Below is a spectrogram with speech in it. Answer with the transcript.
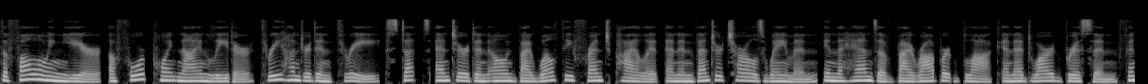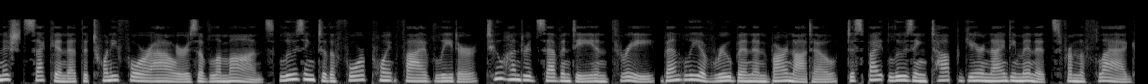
The following year, a 4.9-liter 303 Stutz entered and owned by wealthy French pilot and inventor Charles Weymann in the hands of by Robert Bloch and Edouard Brisson finished second at the 24 Hours of Le Mans losing to the 4.5-liter 270 in 3 Bentley of Rubin and Barnato, despite losing Top Gear 90 minutes from the flag,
